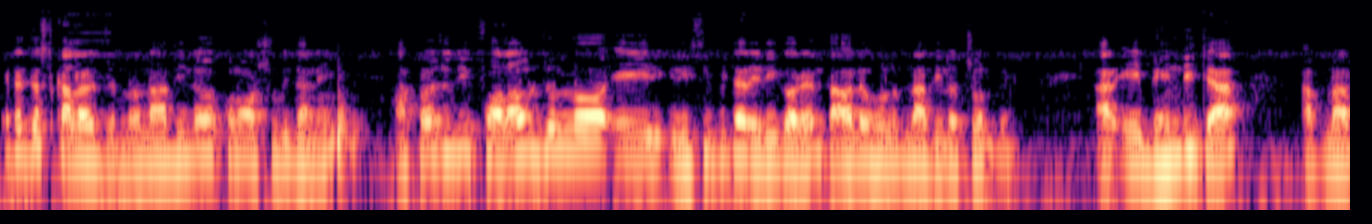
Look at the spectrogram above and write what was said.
এটা জাস্ট কালারের জন্য, না দিলেও কোনো অসুবিধা নেই। আপনারা যদি ফলাওর জন্য এই রেসিপিটা রেডি করেন, তাহলে হলুদ না দিলেও চলবে। আর এই ভেন্ডিটা আপনার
